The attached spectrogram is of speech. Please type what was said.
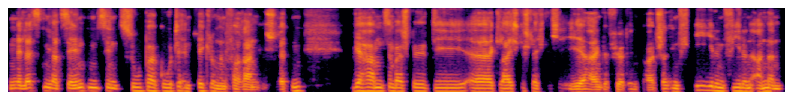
In den letzten Jahrzehnten sind super gute Entwicklungen vorangeschritten. Wir haben zum Beispiel die äh, gleichgeschlechtliche Ehe eingeführt in Deutschland, in vielen, vielen anderen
